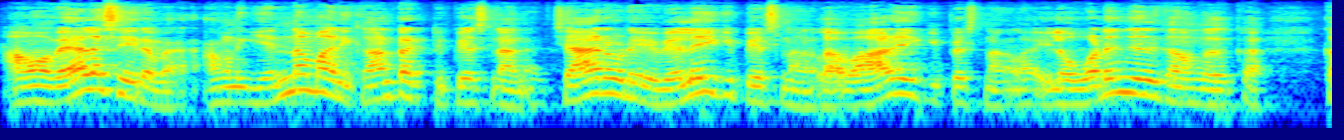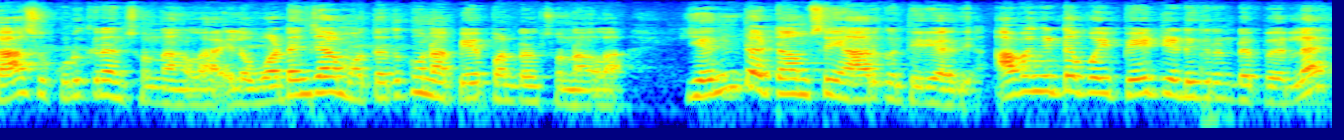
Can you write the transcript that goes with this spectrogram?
அவன் வேலை செய்யறவன் அவனுக்கு என்ன மாதிரி கான்ட்ராக்ட் பேசினாங்க? சேருடைய விலைக்கு பேசினாங்களா? வாடகைக்கு பேசினாங்களா? இல்ல உடஞ்சதுக்கு அவங்க கா- காசு கொடுக்குறேன்னு சொன்னாங்களா? இல்ல உடஞ்சா மொத்தத்துக்கும் நான் பே பண்றேன்னு சொன்னாங்களா? எந்த டேர்ம்ஸும் யாருக்கும் தெரியாது. அவங்ககிட்ட போய் பேட்டி எடுக்கிறன்ற பேர்ல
